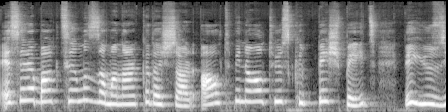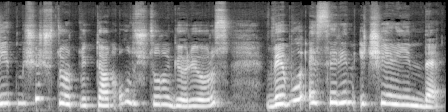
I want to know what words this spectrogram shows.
Esere baktığımız zaman arkadaşlar 6645 beyt ve 173 dörtlükten oluştuğunu görüyoruz ve bu eserin içeriğinde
